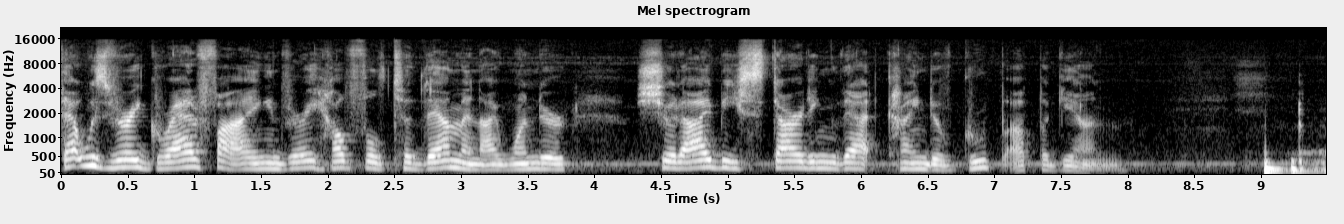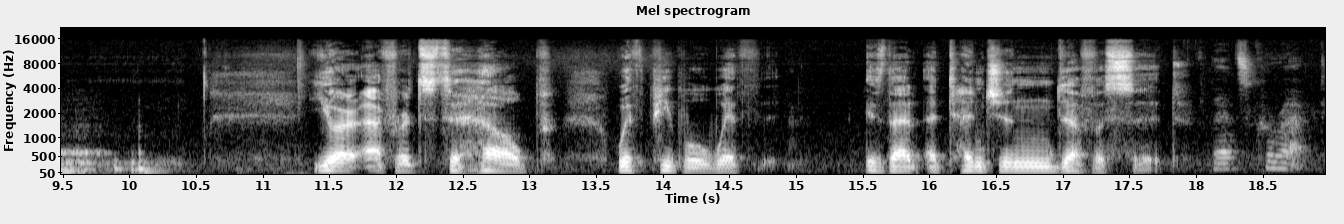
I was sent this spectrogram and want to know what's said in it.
that was very gratifying and very helpful to them and I wonder should I be starting that kind of group up again? Your efforts to help with people with is that attention deficit. That's correct.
